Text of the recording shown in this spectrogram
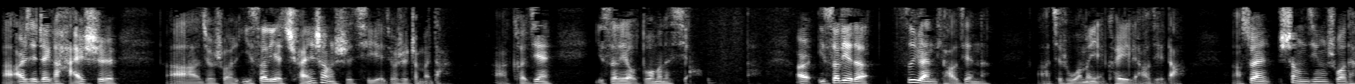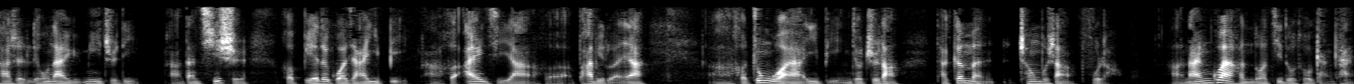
啊，而且这个还是啊，就是说以色列全盛时期也就是这么大啊，可见以色列有多么的小。而以色列的资源条件呢？啊，就是我们也可以了解到，啊，虽然圣经说它是流奶与蜜之地啊，但其实和别的国家一比啊，和埃及呀、和巴比伦呀、啊和中国呀一比，你就知道它根本称不上富饶啊。难怪很多基督徒感慨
